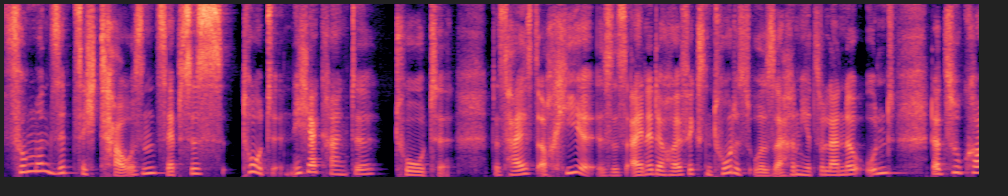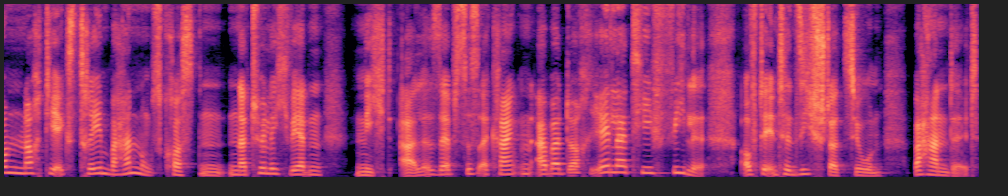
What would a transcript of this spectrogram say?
75.000 Sepsis-Tote, nicht Erkrankte, Tote. Das heißt, auch hier ist es eine der häufigsten Todesursachen hierzulande und dazu kommen noch die extremen Behandlungskosten. Natürlich werden nicht alle Sepsis-Erkrankten, aber doch relativ viele auf der Intensivstation behandelt.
